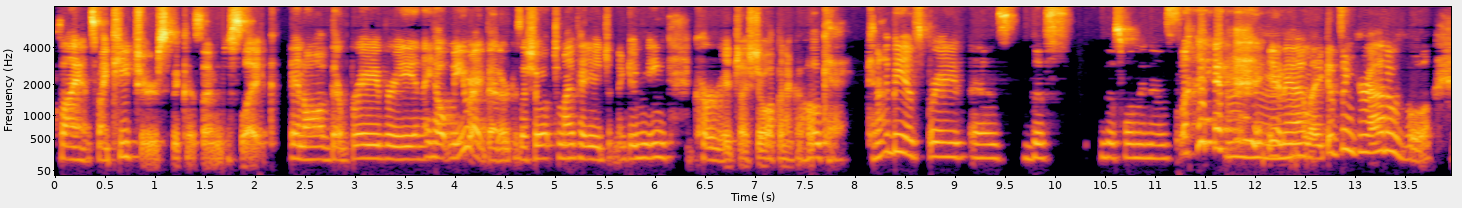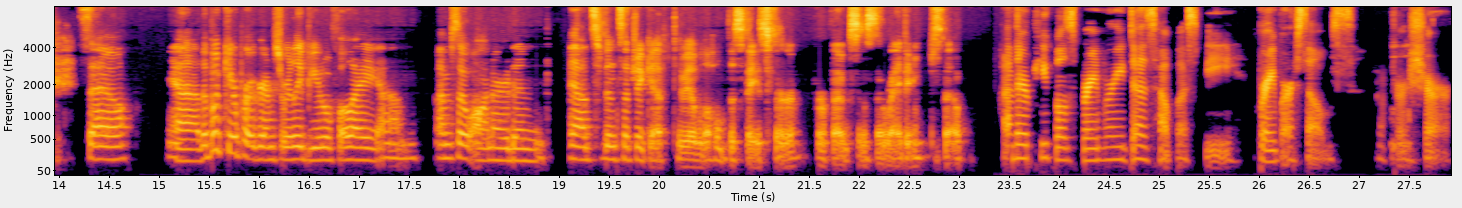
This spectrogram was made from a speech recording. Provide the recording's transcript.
clients, my teachers, because I'm just like in awe of their bravery and they help me write better because I show up to my page and they give me courage. I show up and I go, okay, can I be as brave as this this woman is? mm-hmm. you know, like it's incredible. So yeah, the book year program is really beautiful. I um I'm so honored and yeah, it's been such a gift to be able to hold the space for for folks as they're writing. So other people's bravery does help us be brave ourselves for sure.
